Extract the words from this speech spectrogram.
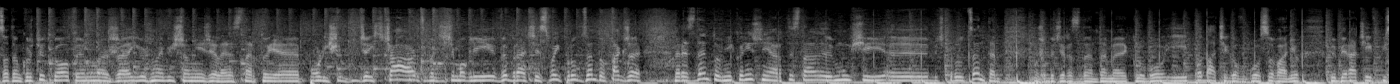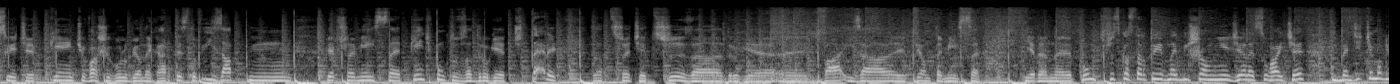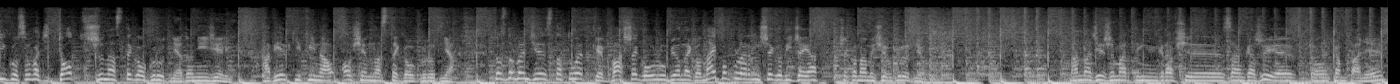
Zatem króciutko o tym, że już w najbliższą niedzielę startuje Polish DJ's Charts. Będziecie mogli wybrać swoich producentów, także rezydentów. Niekoniecznie artysta y, musi y, być producentem, może być rezydentem e, klubu i podacie go w głosowaniu. Wybieracie i wpisujecie pięciu waszych ulubionych artystów i za mm, pierwsze miejsce 5 punktów, za drugie 4, za trzecie 3, za drugie 2 i za piąte miejsce 1 punkt. Wszystko startuje w najbliższą niedzielę, słuchajcie, i będziecie mogli głosować do 13 grudnia, do niedzieli, a wielki finał 18 grudnia. Kto zdobędzie statuetkę waszego ulubionego, najpopularniejszego DJ-a, przekonamy się w grudniu. Mam nadzieję, że Martin Graf się zaangażuje w tą kampanię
